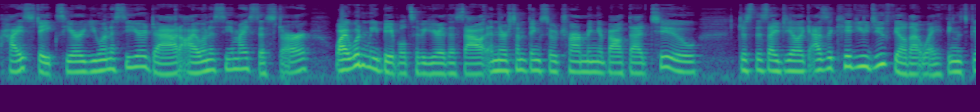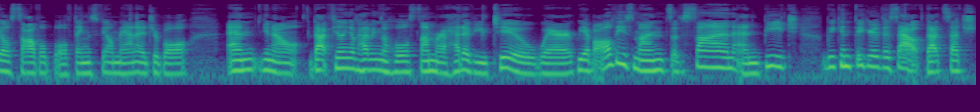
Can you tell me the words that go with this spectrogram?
high stakes here. You want to see your dad. I want to see my sister. Why wouldn't we be able to figure this out? And there's something so charming about that, too. Just this idea like, as a kid, you do feel that way. Things feel solvable, things feel manageable. And, you know, that feeling of having the whole summer ahead of you, too, where we have all these months of sun and beach, we can figure this out. That's such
